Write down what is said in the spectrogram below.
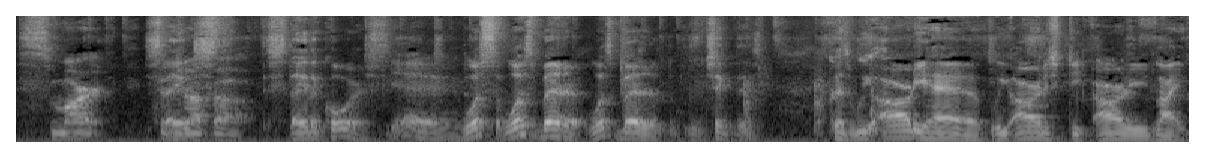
smart to Stay, drop out? stay the course. Yeah, What's what's better? What's better? Check this, because we already have we already already like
